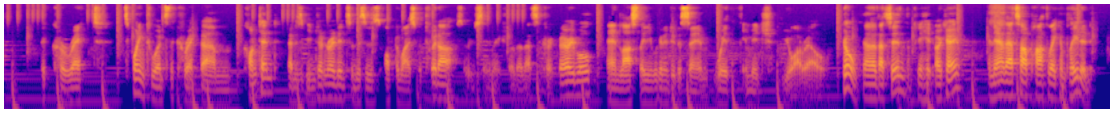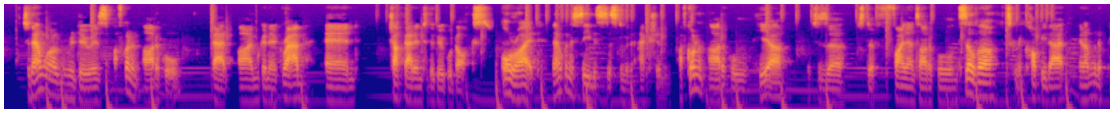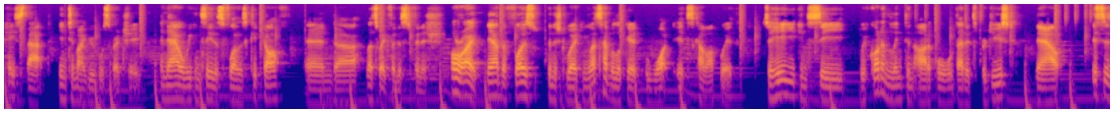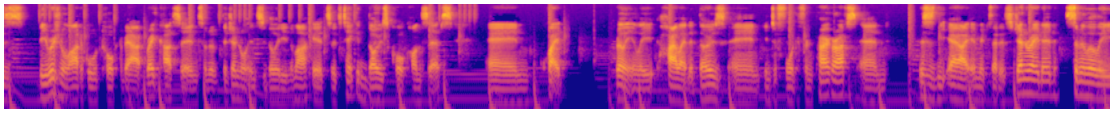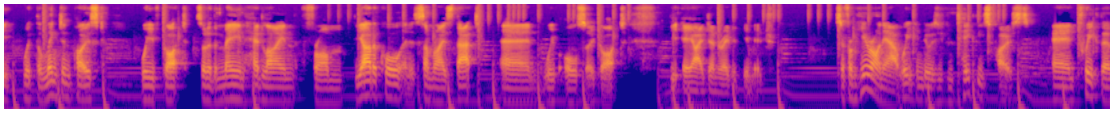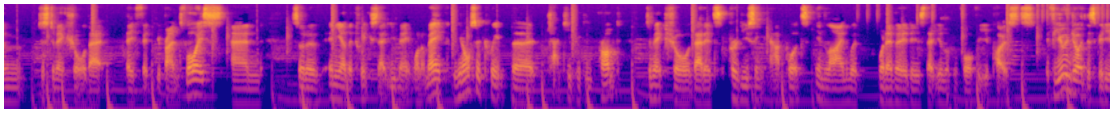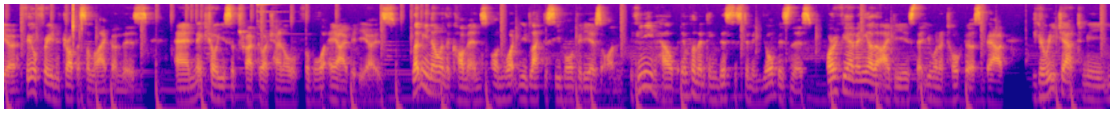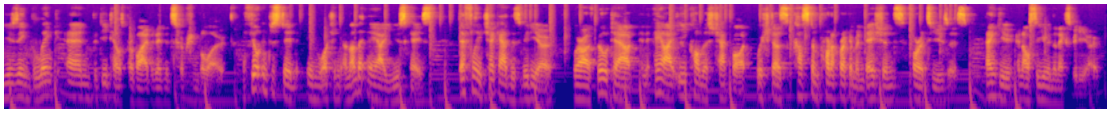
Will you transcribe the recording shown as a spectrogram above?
the correct, it's pointing towards the correct um, content that has been generated. So this is optimized for Twitter. So we just need to make sure that that's the correct variable. And lastly, we're going to do the same with image URL. Cool. Now that that's in, I'm to hit OK. And now that's our pathway completed. So now what I'm going to do is I've got an article that I'm going to grab and chuck that into the Google Docs. All right, now we're going to see this system in action. I've got an article here which is a just a finance article in silver. Just going to copy that and I'm going to paste that into my Google spreadsheet. And now we can see this flow is kicked off and uh, let's wait for this to finish. All right, now the flow's finished working. Let's have a look at what it's come up with. So here you can see we've got a LinkedIn article that it's produced. Now, this is the original article talked about rate cuts and sort of the general instability in the market. So it's taken those core concepts and quite brilliantly highlighted those and into four different paragraphs and this is the AI image that it's generated. Similarly, with the LinkedIn post, we've got sort of the main headline from the article and it's summarized that. And we've also got the AI generated image. So from here on out, what you can do is you can take these posts and tweak them just to make sure that they fit your brand's voice and sort of any other tweaks that you may want to make. You can also tweak the ChatGPT prompt to make sure that it's producing outputs in line with whatever it is that you're looking for for your posts. If you enjoyed this video, feel free to drop us a like on this and make sure you subscribe to our channel for more AI videos. Let me know in the comments on what you'd like to see more videos on. If you need help implementing this system in your business, or if you have any other ideas that you want to talk to us about, you can reach out to me using the link and the details provided in the description below. If you're interested in watching another AI use case, definitely check out this video where I've built out an AI e-commerce chatbot which does custom product recommendations for its users. Thank you, and I'll see you in the next video.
